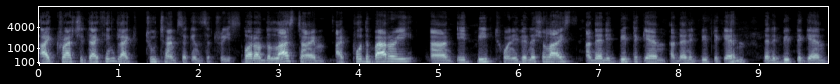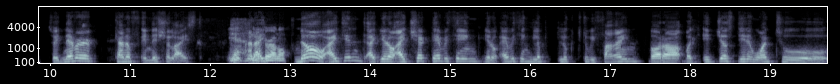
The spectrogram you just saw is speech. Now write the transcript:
I crashed it, I think like two times against the trees. But on the last time, I put the battery and it beeped when it initialized, and then it beeped again, and then it beeped again, then it beeped again. So it never kind of initialized. Yeah, And I- throttle. No, I didn't. I, you know, I checked everything. You know, everything looked looked to be fine, but uh, but it just didn't want to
